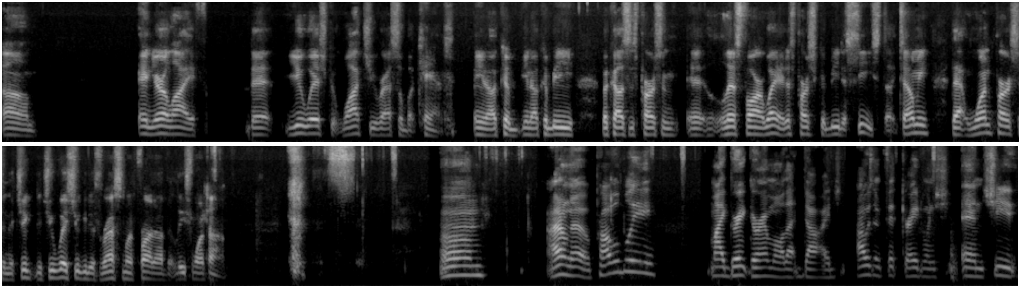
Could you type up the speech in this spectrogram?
um in your life that you wish could watch you wrestle but can't? You know, it could you know it could be because this person lives far away. This person could be deceased. Like, tell me that one person that you that you wish you could just wrestle in front of at least one time. Um, I don't know. Probably my great grandma that died. I was in fifth grade when she and she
